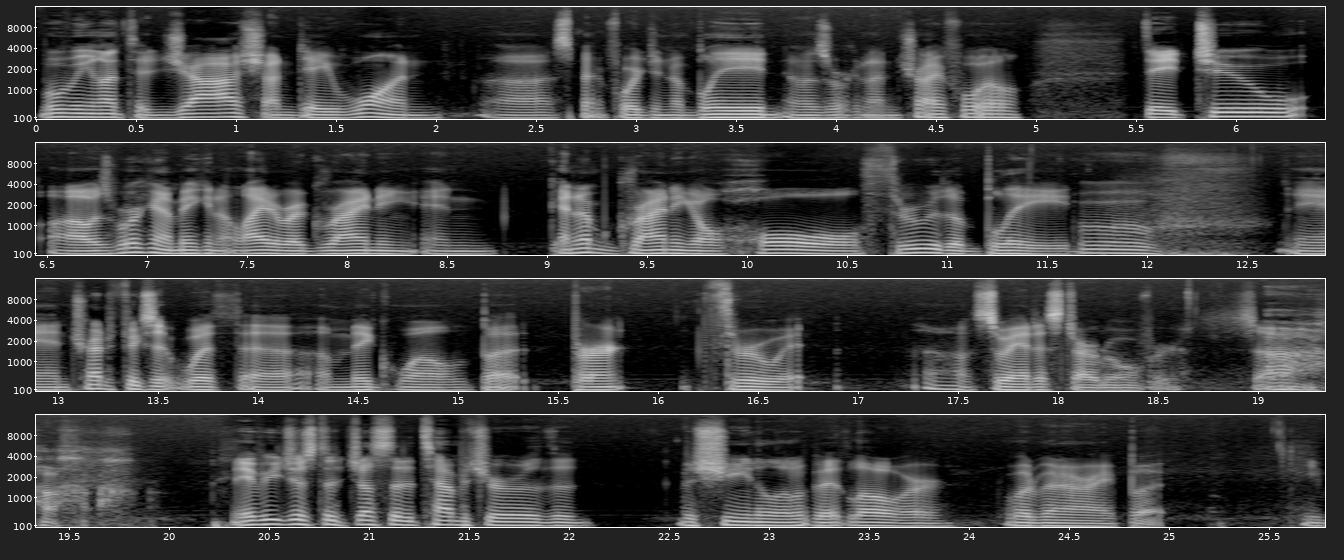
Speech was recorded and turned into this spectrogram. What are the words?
moving on to Josh on day one, uh, spent forging a blade and was working on trifoil. Day two, uh, I was working on making it lighter by grinding and ended up grinding a hole through the blade Ooh. And tried to fix it with a, a MIG weld, but burnt through it. Uh, so we had to start over. So Ah. maybe just adjusted the temperature of the machine a little bit lower would have been all right, but he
